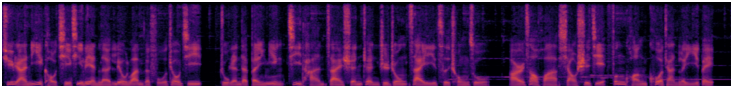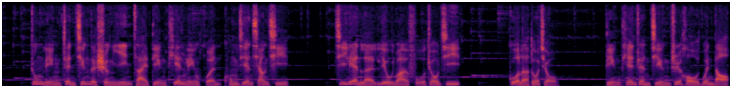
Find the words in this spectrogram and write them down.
居然一口气祭炼了六万个符咒机！主人的本命祭坛在神阵之中再一次重组，而造化小世界疯狂扩展了一倍。钟灵震惊的声音在顶天灵魂空间响起：“祭炼了六万符咒机，过了多久？”顶天震惊之后问道：“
